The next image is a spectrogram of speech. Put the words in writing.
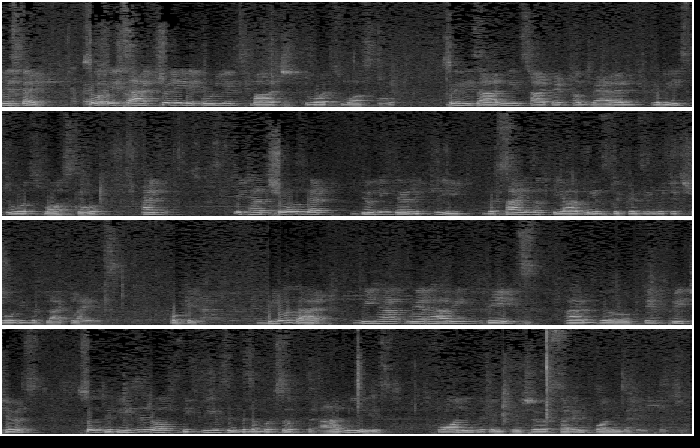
yes, correct. So it's actually Napoleon's march towards Moscow. So his army started from there and reached towards Moscow. And it has shown that during their retreat, the size of the army is decreasing, which is shown in the black lines. Okay. Below that, we have we are having dates and uh, temperatures. So the reason of decrease in the numbers of the army is fall in the temperature, sudden fall in the temperature.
